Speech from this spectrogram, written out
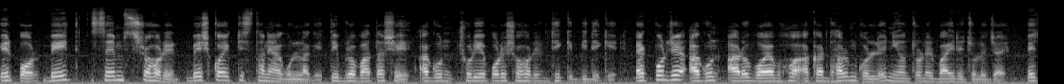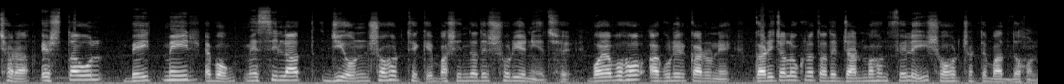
এরপর বেইত সেমস শহরের বেশ কয়েকটি স্থানে আগুন লাগে। তীব্র বাতাসে আগুন ছড়িয়ে পড়ে শহরের দিকে বিদিকে। এক পর্যায়ে আগুন আরও ভয়াবহ আকার ধারণ করলে নিয়ন্ত্রণের বাইরে চলে যায়। এছাড়া এস্তাউল বেইতমেইর এবং মেসিলাত জিওন শহর থেকে বাসিন্দাদের সরিয়ে নিয়েছে। ভয়াবহ আগুনের কারণে গাড়ি চালকরা তাদের যানবাহন ফেলেই শহর ছাড়তে বাধ্য হন।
